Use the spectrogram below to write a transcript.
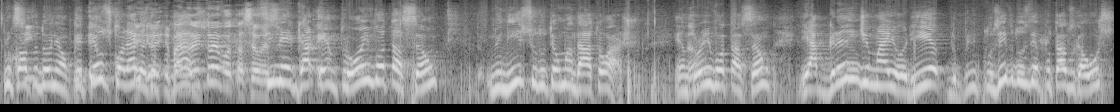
para o cofre da União. Porque teus colegas eu, deputados... Mas não entrou em votação se negar, Entrou em votação no início do teu mandato, eu acho. Entrou não. em votação e a grande maioria, inclusive dos deputados gaúchos,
